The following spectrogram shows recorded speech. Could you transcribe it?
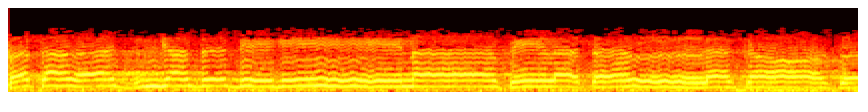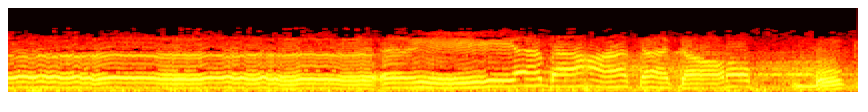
فتهجد به نافلة لك عسى أن يبعثك ربك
